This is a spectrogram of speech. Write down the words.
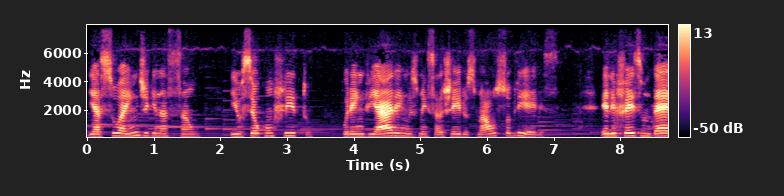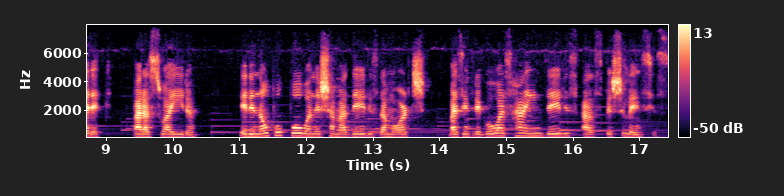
e a sua indignação e o seu conflito por enviarem os mensageiros maus sobre eles. Ele fez um derek para a sua ira. Ele não poupou a Neshama deles da morte, mas entregou as rainhas deles às pestilências.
